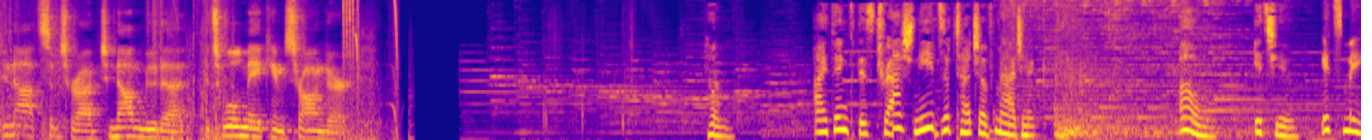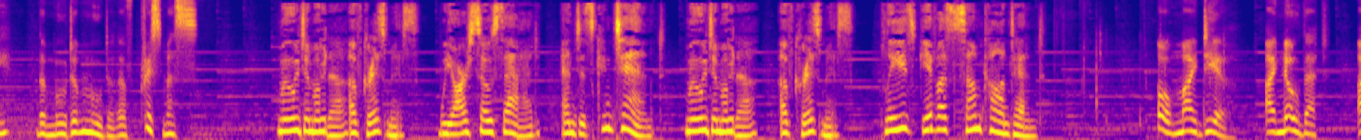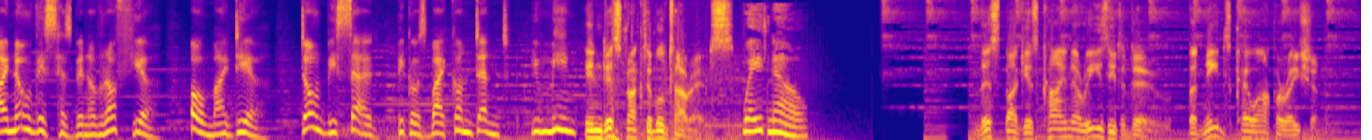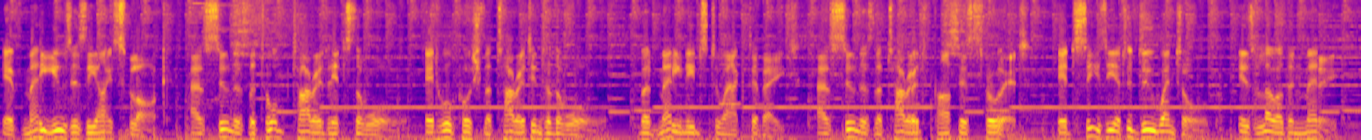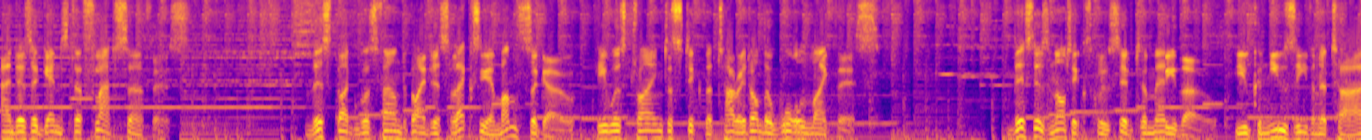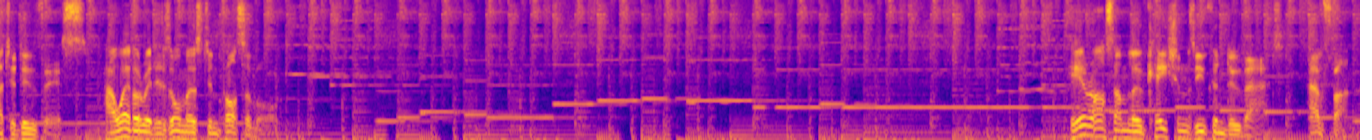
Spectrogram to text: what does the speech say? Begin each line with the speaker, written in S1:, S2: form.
S1: Do not subscribe to Not Muda. It will make him stronger.
S2: Hmm. I think this trash needs a touch of magic. Oh, it's you.
S3: It's me, the Muda Muda of Christmas.
S2: Muda Muda of Christmas. We are so sad and discontent. Muda Muda of Christmas. Please give us some content.
S3: Oh my dear, I know that. I know this has been a rough year. Oh my dear, don't be sad, because by content, you mean
S4: Indestructible turrets.
S2: Wait, no.
S4: This bug is kinda easy to do, but needs cooperation. If Mei uses the ice block, as soon as the Torb turret hits the wall, it will push the turret into the wall. But Mei needs to activate, as soon as the turret passes through it. It's easier to do when Torb is lower than Mei, and is against a flat surface. This bug was found by Dyslexia months ago, he was trying to stick the turret on the wall like this. This is not exclusive to Mary though, you can use even a tire to do this, however it is almost impossible. Here are some locations you can do that, have fun.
